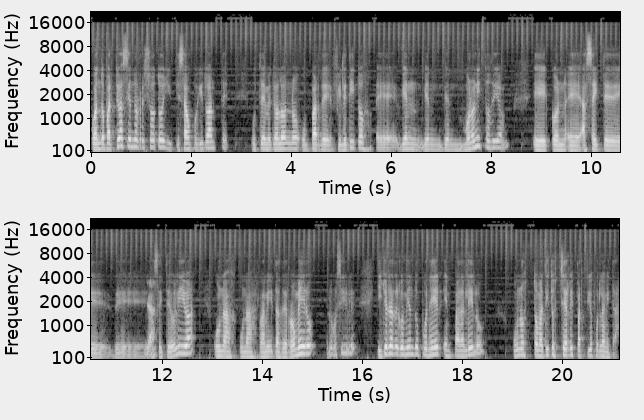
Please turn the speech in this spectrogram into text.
Cuando partió haciendo el risotto, y quizás un poquito antes, usted metió al horno un par de filetitos eh, bien, bien, bien mononitos, digamos, eh, con eh, aceite de, aceite de oliva, unas, unas ramitas de romero, en lo posible, y yo le recomiendo poner en paralelo unos tomatitos cherries partidos por la mitad.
